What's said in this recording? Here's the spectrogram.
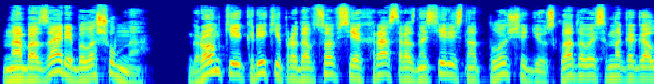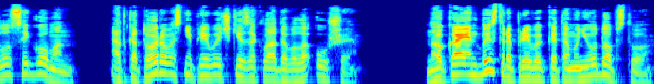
На базаре было шумно. Громкие крики продавцов всех рас разносились над площадью, складываясь в многоголосый гомон, от которого с непривычки закладывало уши. Но Каин быстро привык к этому неудобству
